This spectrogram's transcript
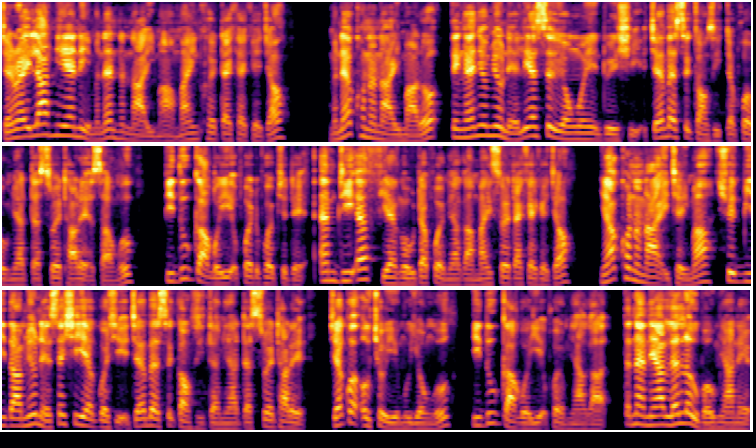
ဇန်နဝါရီလ2ရက်နေ့မနက်2နာရီမှာမိုင်းခွဲတိုက်ခိုက်ခဲ့ကြောင်းမနက်9နာရီမှာတော့တင်ကန်းညွန့်မြို့နယ်လျှက်စစ်ရုံးဝင်းအတွင်းရှိအကြမ်းဖက်စစ်ကောင်စီတပ်ဖွဲ့ဝင်များတပ်ဆွဲထားတဲ့အဆောင်ကိုပြည်သူ့ကာကွယ်ရေးအဖွဲ့တစ်ဖွဲ့ဖြစ်တဲ့ MDF ရန်ကုန်တပ်ဖွဲ့များကမိုင်းဆွဲတိုက်ခိုက်ခဲ့ကြောင်းည9နာရီအချိန်မှာရွှေပြည်သာမြို့နယ်18ရပ်ကွက်ရှိအကြမ်းဖက်စစ်ကောင်စီတပ်များတပ်ဆွဲထားတဲ့ရက်ကွက်အုပ်ချုပ်ရေးမှုရုံးကိုပြည်သူ့ကာကွယ်ရေးအဖွဲ့များကတနက်များလက်လုံပုံးများနဲ့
